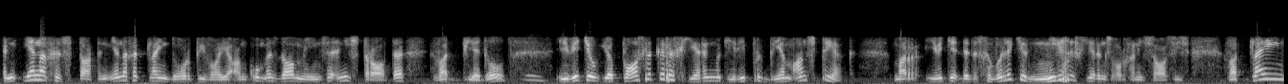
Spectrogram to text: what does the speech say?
in enige stad en enige klein dorpie waar jy aankom is daar mense in die strate wat bedel. Hmm. Jy weet jou jou plaaslike regering moet hierdie probleem aanspreek. Maar jy weet jy dit is gewoonlik jou nie regeringsorganisasies wat klein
